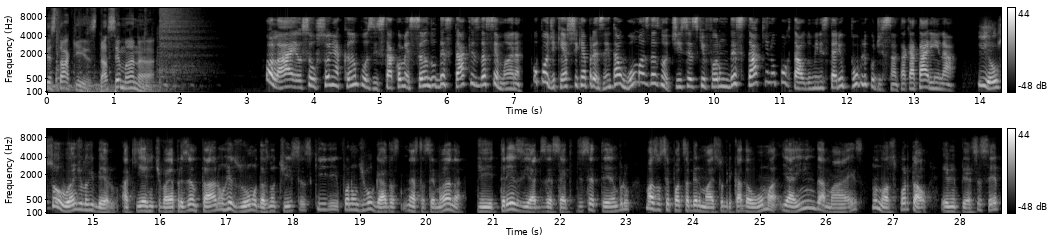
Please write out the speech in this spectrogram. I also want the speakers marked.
Speaker 1: destaques da semana.
Speaker 2: Olá, eu sou Sônia Campos e está começando o Destaques da Semana, o podcast que apresenta algumas das notícias que foram destaque no portal do Ministério Público de Santa Catarina.
Speaker 3: E eu sou o Ângelo Ribeiro. Aqui a gente vai apresentar um resumo das notícias que foram divulgadas nesta semana, de 13 a 17 de setembro, mas você pode saber mais sobre cada uma e ainda mais no nosso portal mpsc.mp.br.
